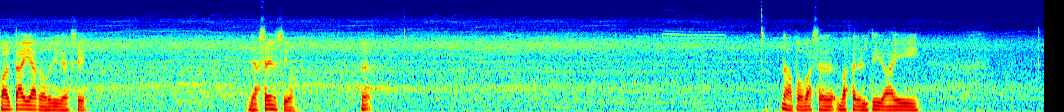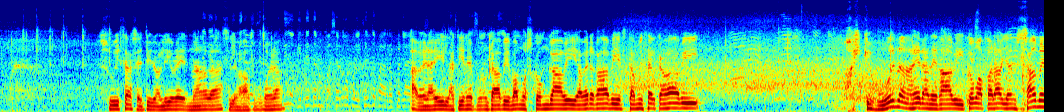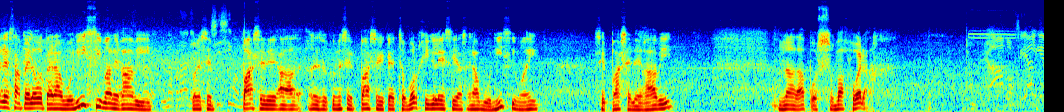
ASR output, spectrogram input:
Falta ahí a Rodríguez, sí. Y Asensio. No, pues va a ser, va a hacer el tiro ahí. Suiza, se tiro libre, nada, se le va afuera. A ver, ahí la tiene Gaby, vamos con Gaby. A ver, Gaby, está muy cerca Gaby. ¡Ay, qué buena era de Gaby! ¿Cómo ha parado Jan Summer esa pelota? Era buenísima de Gaby. Con ese pase de, con ese pase que ha hecho Borja Iglesias, era buenísimo ahí. Ese pase de Gaby. Nada, pues va fuera.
